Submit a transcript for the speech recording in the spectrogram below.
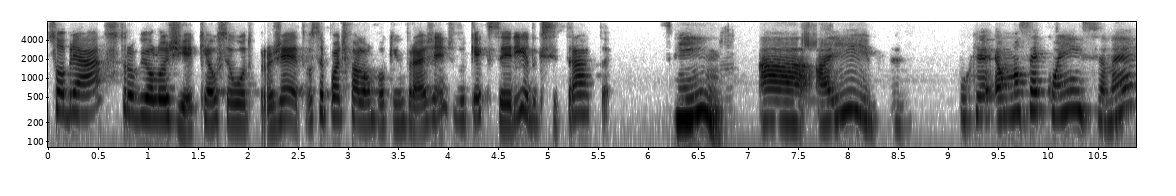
Sobre a astrobiologia, que é o seu outro projeto, você pode falar um pouquinho para a gente do que, que seria, do que se trata? Sim, ah, aí, porque é uma sequência, né,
